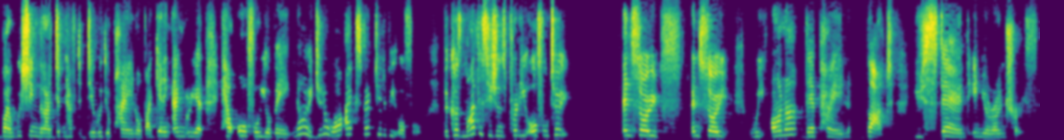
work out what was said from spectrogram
by wishing that I didn't have to deal with your pain or by getting angry at how awful you're being. No, do you know what? I expect you to be awful because my decision's pretty awful too. And so and so we honor their pain, but you stand in your own truth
